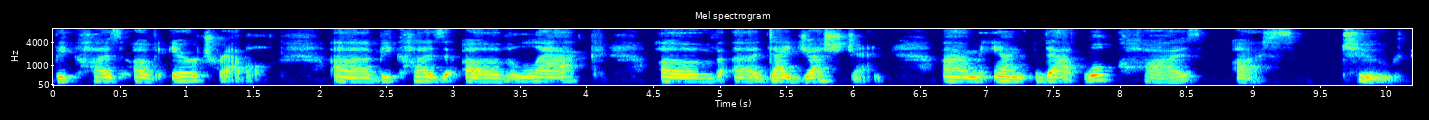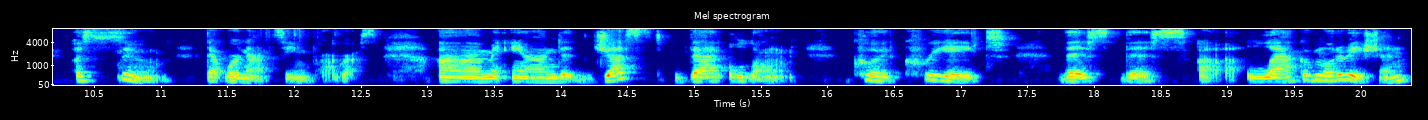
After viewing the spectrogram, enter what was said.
because of air travel, uh, because of lack of uh, digestion. Um, and that will cause us to assume that we're not seeing progress. Um, and just that alone could create this, this uh, lack of motivation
